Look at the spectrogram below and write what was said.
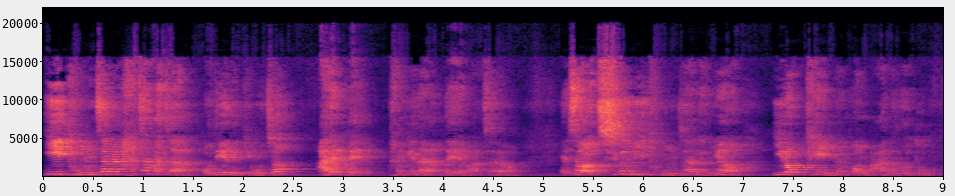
이 동작을 하자마자 어디에 느낌 오죠? 아랫배 당기나요? 네 맞아요. 그래서 지금 이 동작은요 이렇게 있는 것만으로도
